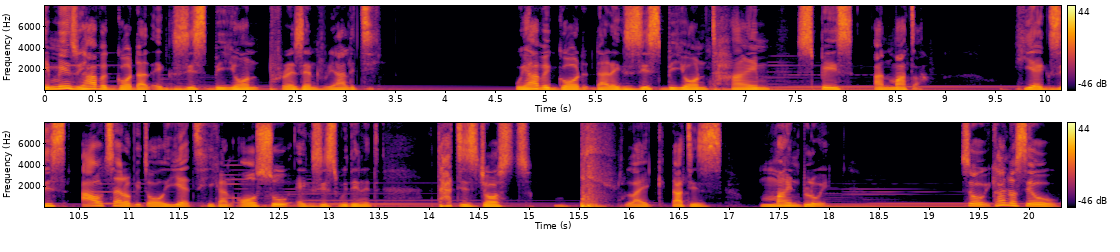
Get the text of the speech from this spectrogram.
It means we have a God that exists beyond present reality. We have a God that exists beyond time, space, and matter. He exists outside of it all, yet he can also exist within it. That is just like that is mind blowing. So you can't just say, "Oh,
